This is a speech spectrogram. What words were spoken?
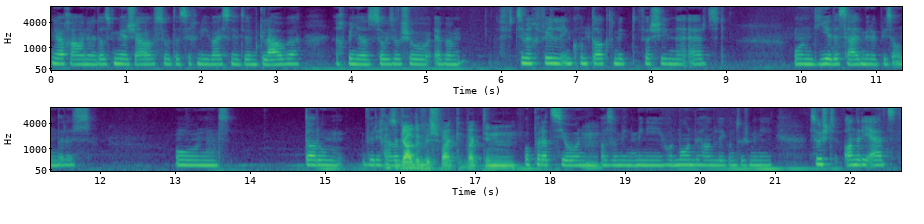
Ja, ich auch nicht. Also bei mir ist auch so, dass ich nicht weiß nicht wem glauben. Ich bin ja sowieso schon eben ziemlich viel in Kontakt mit verschiedenen Ärzten und jeder sagt mir etwas anderes. Und darum würde ich Also, gell, du bist wegen, wegen deinem. Operation, Mhm. also meine, meine Hormonbehandlung und sonst meine sonst andere Ärzte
